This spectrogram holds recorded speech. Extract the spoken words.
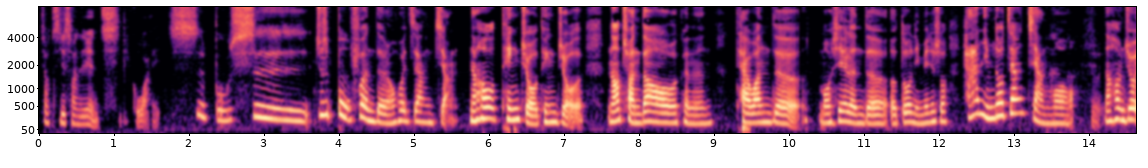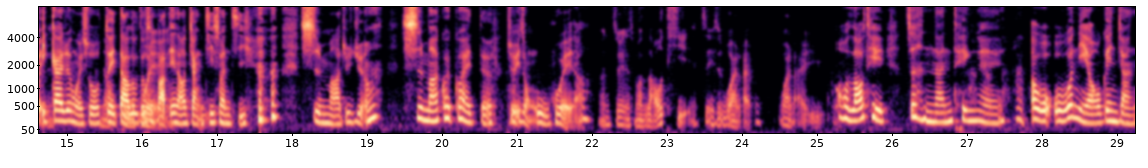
叫计算机很奇怪，是不是？就是部分的人会这样讲，然后听久听久了，然后传到可能。台湾的某些人的耳朵里面就说：“哈，你们都这样讲哦。”然后你就一概认为说：“对，大陆都是把电脑讲计算机，是吗？”就觉得嗯，是吗？怪怪的，就一种误会啊。嗯，这什么老铁，这也是外来外来语哦。老铁，这很难听哎。啊，我我问你哦，我跟你讲，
